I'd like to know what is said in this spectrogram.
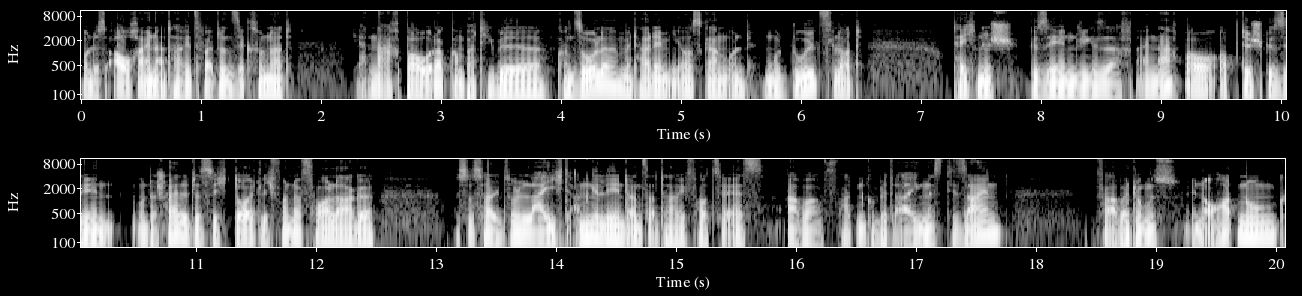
und ist auch ein Atari 2600 ja, Nachbau oder kompatible Konsole mit HDMI-Ausgang und Modulslot. Technisch gesehen, wie gesagt, ein Nachbau. Optisch gesehen unterscheidet es sich deutlich von der Vorlage. Es ist halt so leicht angelehnt ans Atari VCS, aber hat ein komplett eigenes Design. Die Verarbeitung ist in Ordnung,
